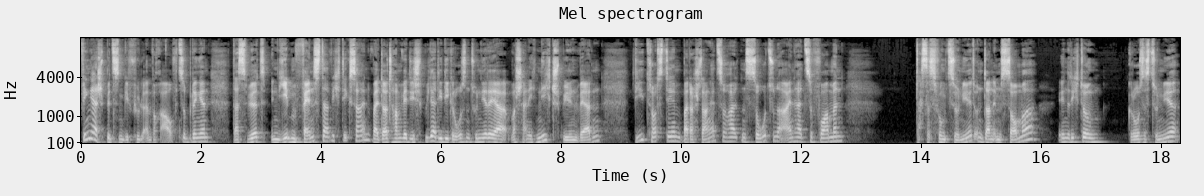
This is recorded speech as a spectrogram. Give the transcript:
Fingerspitzengefühl einfach aufzubringen, das wird in jedem Fenster wichtig sein, weil dort haben wir die Spieler, die die großen Turniere ja wahrscheinlich nicht spielen werden, die trotzdem bei der Stange zu halten, so zu einer Einheit zu formen, dass das funktioniert und dann im Sommer in Richtung großes Turnier,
